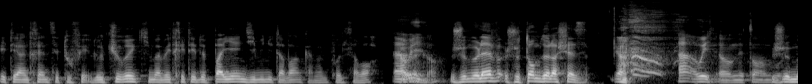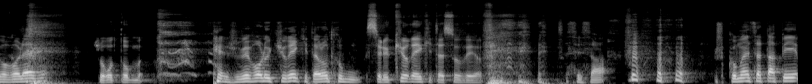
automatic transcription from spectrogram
était en train de s'étouffer. Le curé qui m'avait traité de païen dix minutes avant, quand même, faut le savoir. Ah oui. d'accord. Je me lève, je tombe de la chaise. Ah oui, en étant. Je me relève, Je retombe. je vais voir le curé qui est à l'autre bout. C'est le curé qui t'a sauvé. en fait. C'est ça. Je commence à taper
